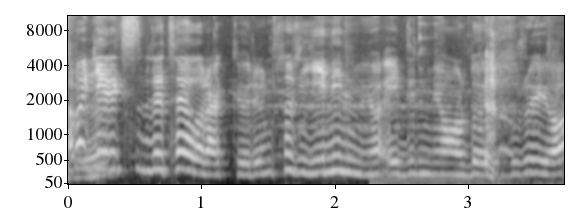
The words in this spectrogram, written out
ama gereksiz bir detay olarak görüyorum. Sonuçta yenilmiyor, edilmiyor orada öyle duruyor.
